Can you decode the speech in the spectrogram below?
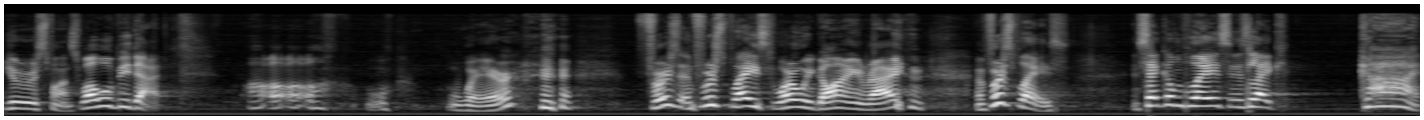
your response. What will be that? Uh, uh, uh where? first, in first place, where are we going, right? in first place. In second place is like, God,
